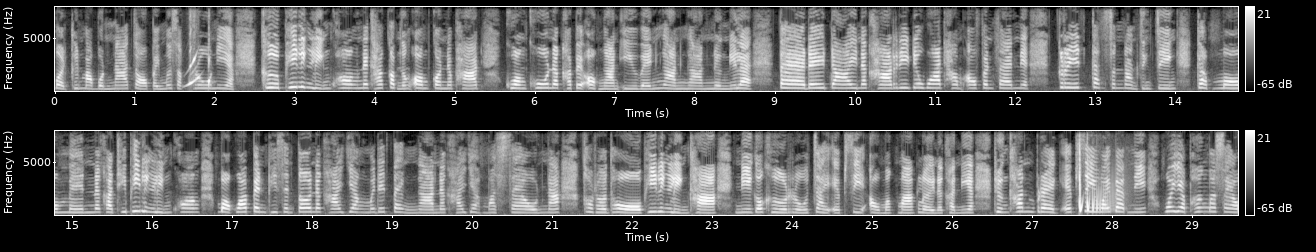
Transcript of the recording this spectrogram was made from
เปิดขึ้นมาบนหน้าจอไปเมื่อสักครู่เนี่ยคือพี่ลิงลิงควงนะคะกับน้องอมกรณพัฒน์ควงคู่นะคะไปออกงานอีเวนต์งานงานหนึ่งนี่แหละ แต่ใดๆนะคะเรียกได้ว่าทำเอาแฟนๆเนี่ยกรี๊ดกันสนั่นจริง ๆ กับโมเมนต์นะคะที่พี่ลิงลิงควงบอกว่าเป็นพรีเซนเตอร์นะคะยังไม่ได้แต่งงานนะคะ อย่ามาแซวนะโถโถโถพี่ลิงลิงค่ะนี่ก็คือรู้ใจ FC เอามากๆเลยนะคะเนี่ยถึงขั้นเบรก FC ไว้แบบนี้ว่าอย่าเพิ่งมาแซว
